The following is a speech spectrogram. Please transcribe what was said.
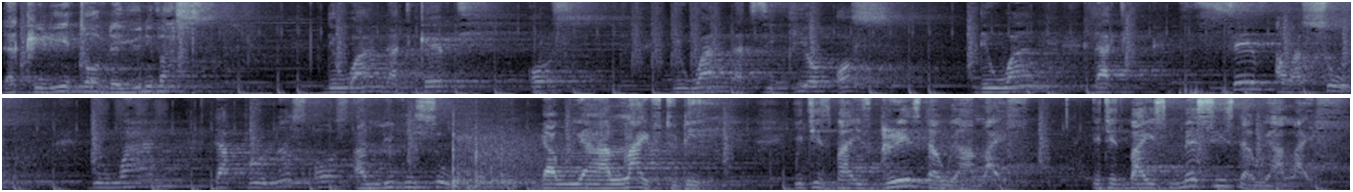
the creator of the universe, the one that kept us, the one that secured us, the one that saved our soul, the one that pronounced us a living soul, that we are alive today. It is by His grace that we are alive. It is by His mercies that we are alive.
